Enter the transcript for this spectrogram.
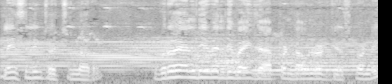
ప్లేస్ నుంచి వచ్చున్నారు. గృహ హెల్దీ వెల్దీ వైజ్ యాప్ని డౌన్లోడ్ చేసుకోండి.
